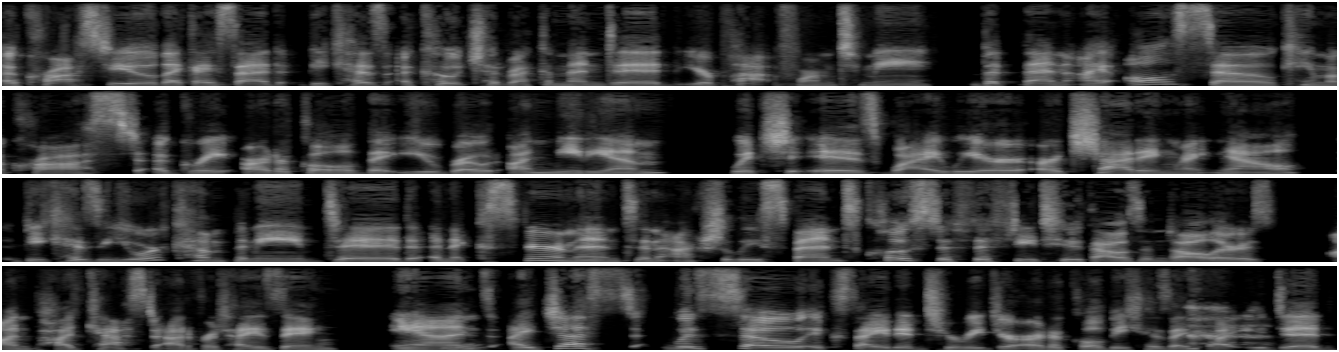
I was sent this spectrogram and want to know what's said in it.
across you, like I said, because a coach had recommended your platform to me. But then I also came across a great article that you wrote on Medium, which is why we are, are chatting right now, because your company did an experiment and actually spent close to $52,000 on podcast advertising. And. I just was so excited to read your article because I thought you did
